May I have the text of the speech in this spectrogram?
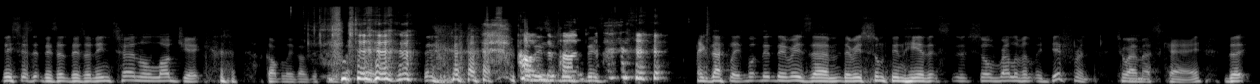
this is there's a there's an internal logic. I can't believe I've just. Pardon the pun. Exactly, but there is um, there is something here that's, that's, so relevantly different to MSK that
